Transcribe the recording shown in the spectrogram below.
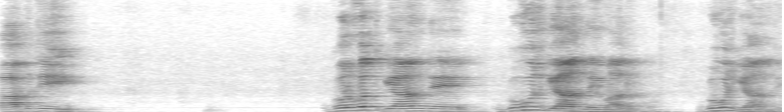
ਆਪ ਜੀ ਗੁਰਮਤ ਗਿਆਨ ਦੇ ਗੂਝ ਗਿਆਨ ਦੇ ਮਾਲਕ ਹੋ ਗੂਝ ਗਿਆਨ ਦੇ।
